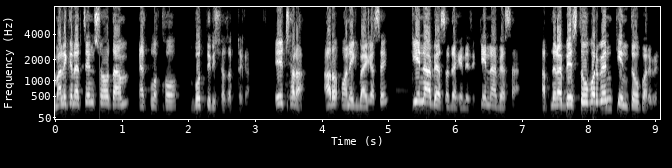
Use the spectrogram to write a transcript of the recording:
মালিকানা চেন সহ দাম এক লক্ষ বত্রিশ হাজার টাকা। এছাড়া আরও অনেক বাইক আছে। কেনা বেচা দেখেন এই যে, কেনা বেচা। আপনারা বেচতেও পারবেন, কিনতেও পারবেন।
